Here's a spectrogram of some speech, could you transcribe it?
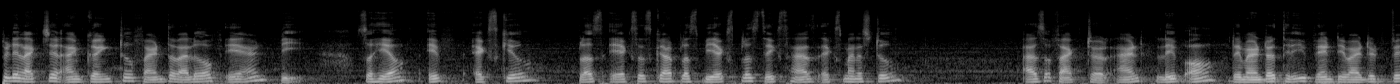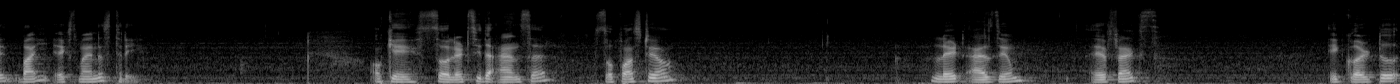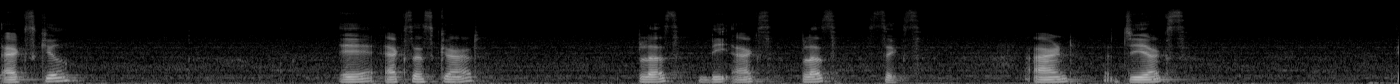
Today lecture I'm going to find the value of a and b. So here if x cube plus ax square plus bx plus 6 has x minus 2 as a factor and leave a remainder 3 when divided with by x minus 3. Okay so let's see the answer. So first here let assume fx equal to x cube a x square plus bx plus 6 and gx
